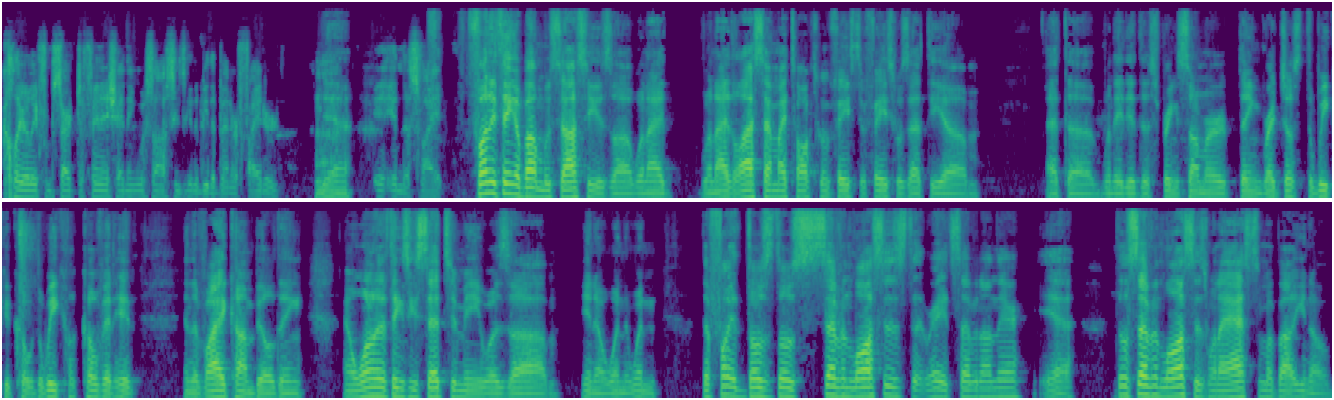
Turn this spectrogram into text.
clearly from start to finish, I think Mousasi is going to be the better fighter uh, yeah. in, in this fight. Funny thing about Mousasi is uh, when I when I the last time I talked to him face to face was at the um at the when they did the spring summer thing right just the week of co- the week COVID hit in the Viacom building, and one of the things he said to me was um you know when when the fight those those seven losses that right it's seven on there yeah those seven losses when I asked him about you know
